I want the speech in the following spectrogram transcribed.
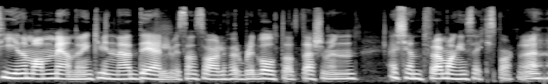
tiende mann mener en kvinne er delvis ansvarlig for å ha blitt voldtatt dersom hun er kjent fra mange sexpartnere.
